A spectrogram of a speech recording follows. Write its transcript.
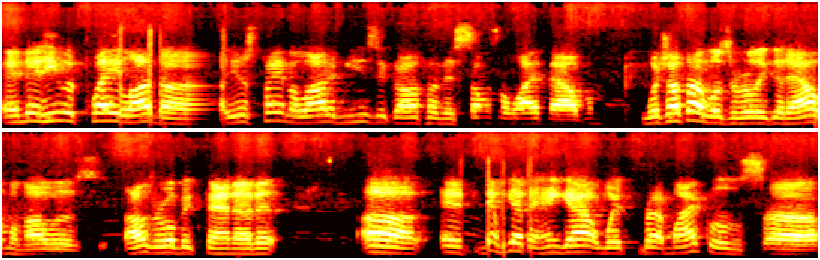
and then he would play a lot of. he was playing a lot of music off of his Songs of Life album, which I thought was a really good album. I was I was a real big fan of it. Uh, and we got to hang out with Bret Michaels uh,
